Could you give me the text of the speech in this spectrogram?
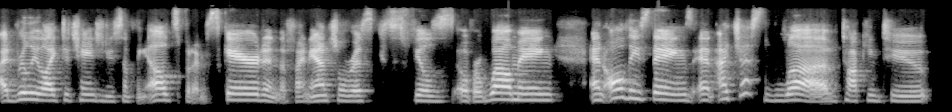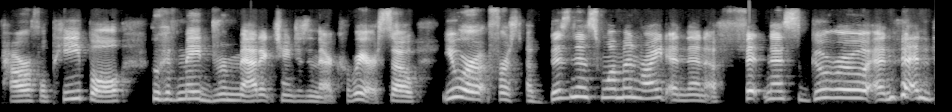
I'd really like to change and do something else, but I'm scared and the financial risk feels overwhelming and all these things. And I just love talking to powerful people who have made dramatic changes in their career. So you were first a businesswoman, right? And then a fitness guru. And then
